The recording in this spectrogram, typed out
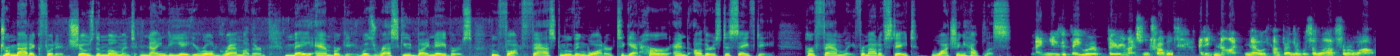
Dramatic footage shows the moment 98 year old grandmother May Amburgey was rescued by neighbors who fought fast moving water to get her and others to safety. Her family from out of state watching helpless. I knew that they were very much in trouble. I did not know if my brother was alive for a while.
